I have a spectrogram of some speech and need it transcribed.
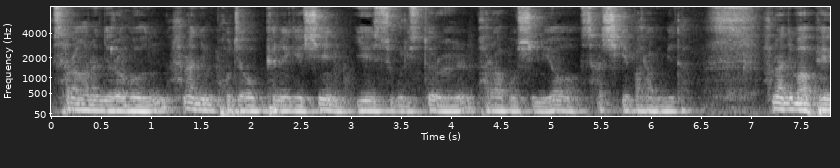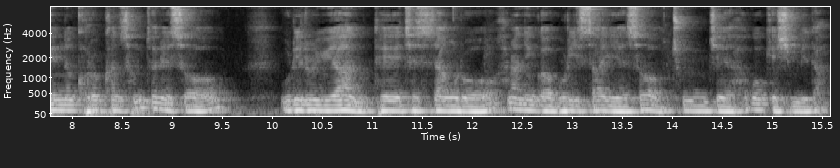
사랑하는 여러분, 하나님 보좌 우편에 계신 예수 그리스도를 바라보시며 사시기 바랍니다. 하나님 앞에 있는 거룩한 성전에서 우리를 위한 대제사장으로 하나님과 우리 사이에서 중재하고 계십니다.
